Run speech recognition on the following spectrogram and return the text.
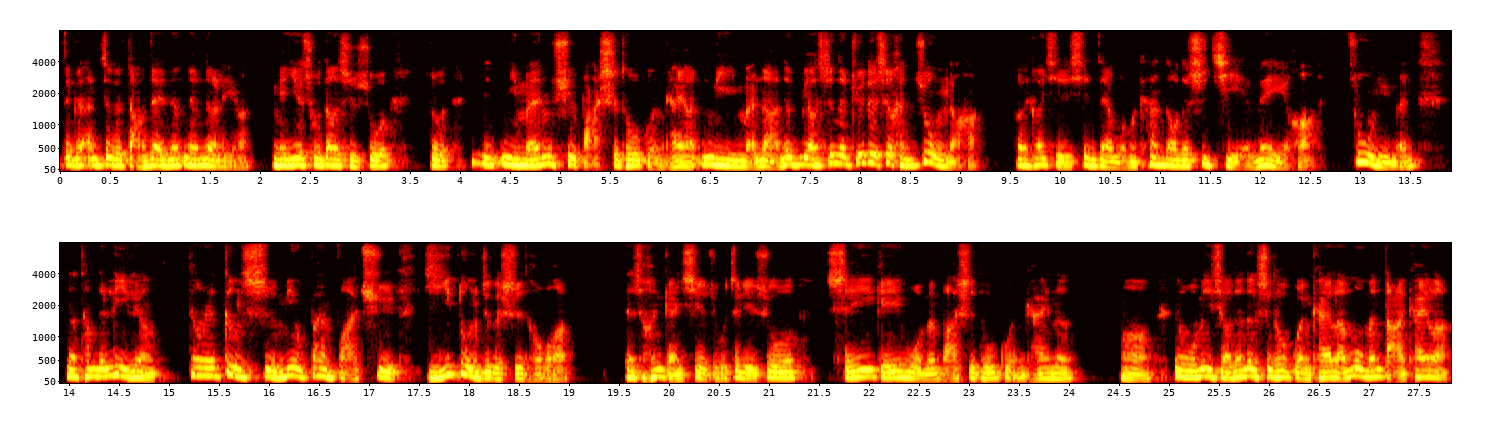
这个这个挡在那那那里啊。你看耶稣当时说说你你们去把石头滚开啊，你们呐，那表示那绝对是很重的哈。而而且现在我们看到的是姐妹哈，妇女们，那她们的力量当然更是没有办法去移动这个石头啊。但是很感谢主，这里说谁给我们把石头滚开呢？啊，那我们也晓得那个石头滚开了，木门打开了，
